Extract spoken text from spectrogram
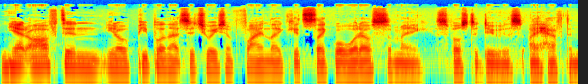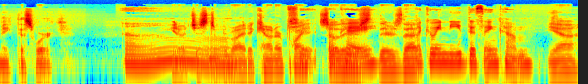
And yet often, you know, people in that situation find like it's like, well, what else am I supposed to do? Is I have to make this work. Oh. You know, just to oh. provide a counterpoint. Shoot, So okay. there's there's that like we need this income. yeah,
